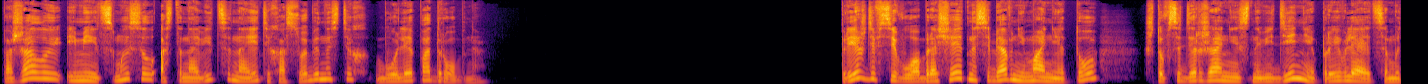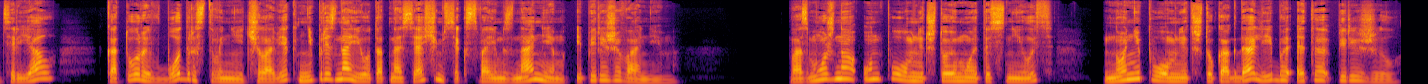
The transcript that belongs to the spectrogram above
Пожалуй, имеет смысл остановиться на этих особенностях более подробно. Прежде всего обращает на себя внимание то, что в содержании сновидения проявляется материал, который в бодрствовании человек не признает относящимся к своим знаниям и переживаниям. Возможно, он помнит, что ему это снилось, но не помнит, что когда-либо это пережил.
